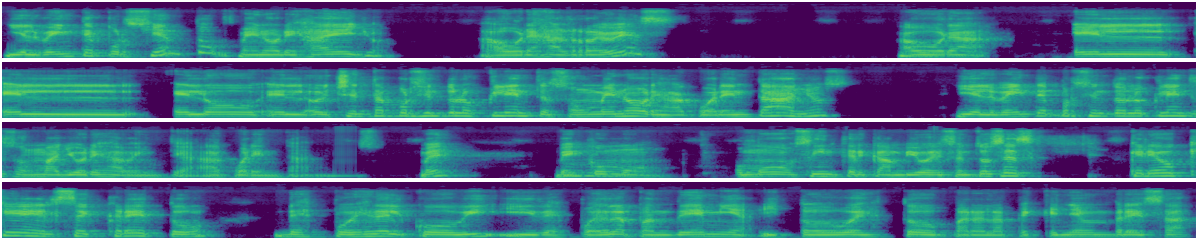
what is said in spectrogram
y el 20% menores a ellos. Ahora es al revés. Ahora, el, el, el, el 80% de los clientes son menores a 40 años y el 20% de los clientes son mayores a, 20, a 40 años. ¿Ve? ¿Ve cómo, cómo se intercambió eso? Entonces, creo que el secreto después del COVID y después de la pandemia y todo esto para la pequeña empresa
